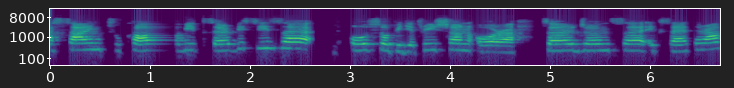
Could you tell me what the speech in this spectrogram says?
assigned to COVID services, uh, also pediatrician or surgeons, uh, etc.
